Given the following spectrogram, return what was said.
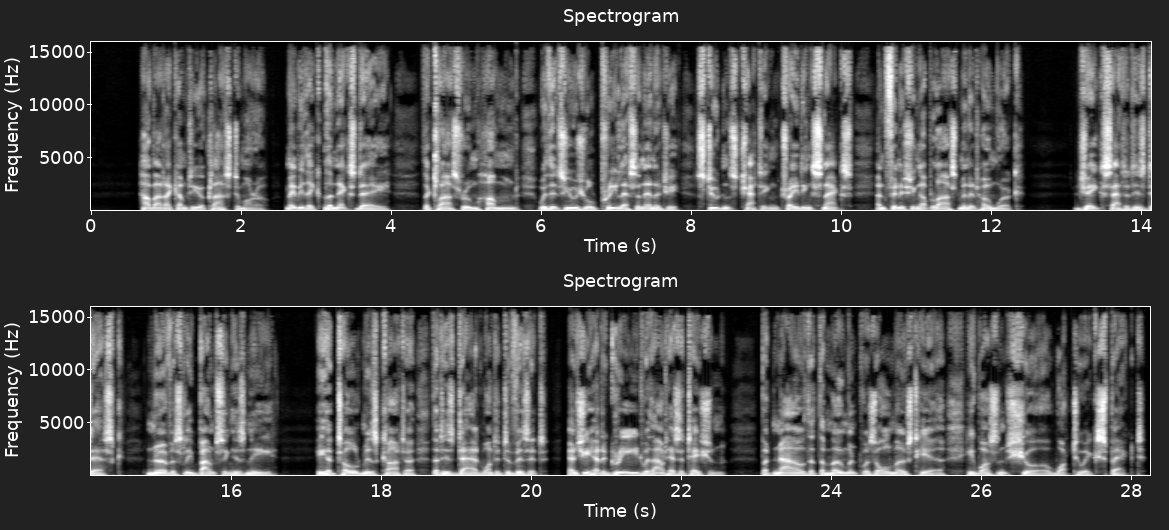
how about I come to your class tomorrow? Maybe they... The next day, the classroom hummed with its usual pre-lesson energy, students chatting, trading snacks, and finishing up last-minute homework. Jake sat at his desk, nervously bouncing his knee. He had told Miss Carter that his dad wanted to visit, and she had agreed without hesitation. But now that the moment was almost here, he wasn't sure what to expect.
